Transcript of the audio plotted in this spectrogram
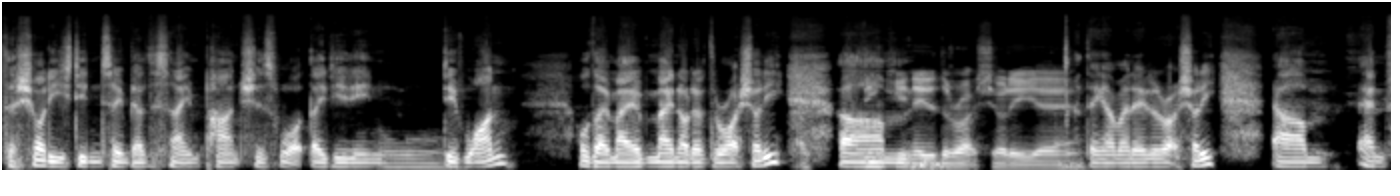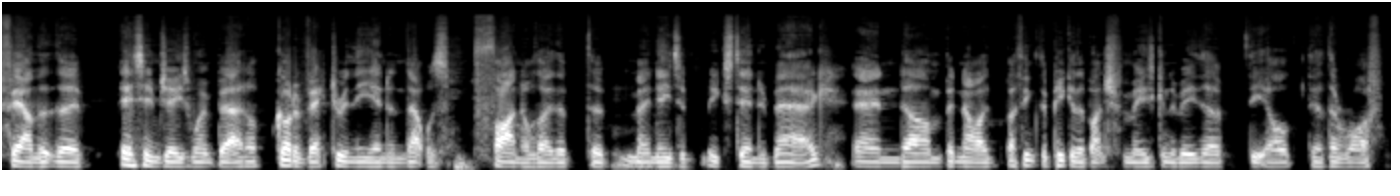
the shotties didn't seem to have the same punch as what they did in Ooh, Div One, although may may not have the right shotty. I Um, think you needed the right shotty. Yeah. I think I may need the right shotty, um, and found that the SMGs weren't bad. I got a vector in the end, and that was fun. Although the the Mm. needs an extended mag, and um, but no, I, I think the pick of the bunch for me is going to be the the old the, the rifle.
